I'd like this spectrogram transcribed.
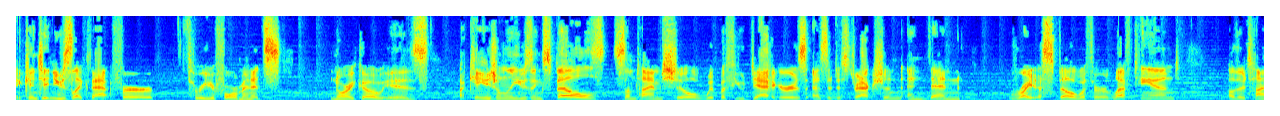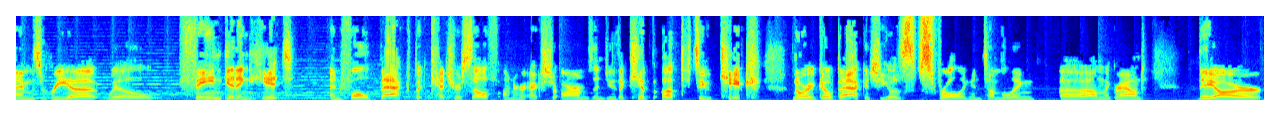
it continues like that for three or four minutes. Noriko is occasionally using spells. Sometimes she'll whip a few daggers as a distraction and then write a spell with her left hand. Other times, Rhea will feign getting hit and fall back, but catch herself on her extra arms and do the kip up to kick Noriko back, and she goes sprawling and tumbling uh, on the ground. They are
